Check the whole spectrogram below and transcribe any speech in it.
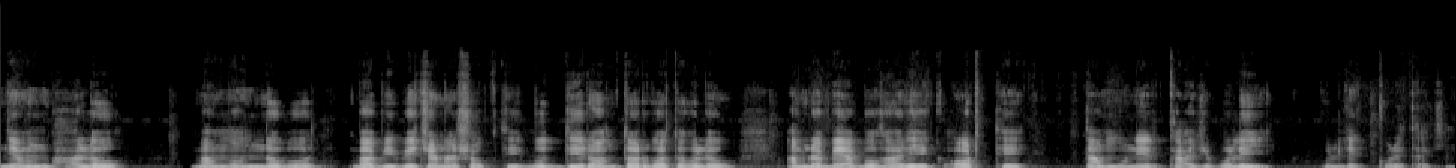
যেমন ভালো বা মন্দবোধ বা বিবেচনা শক্তি বুদ্ধির অন্তর্গত হলেও আমরা ব্যবহারিক অর্থে তা মনের কাজ বলেই উল্লেখ করে থাকি।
